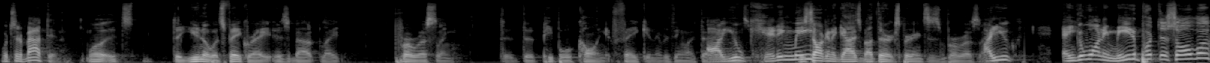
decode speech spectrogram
what's it about then Well, it's the you know it's fake, right? Is about like pro wrestling, the the people calling it fake and everything like that. are you kidding me He's talking to guys about their experiences in pro wrestling. Are you and you're wanting me to put this over?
